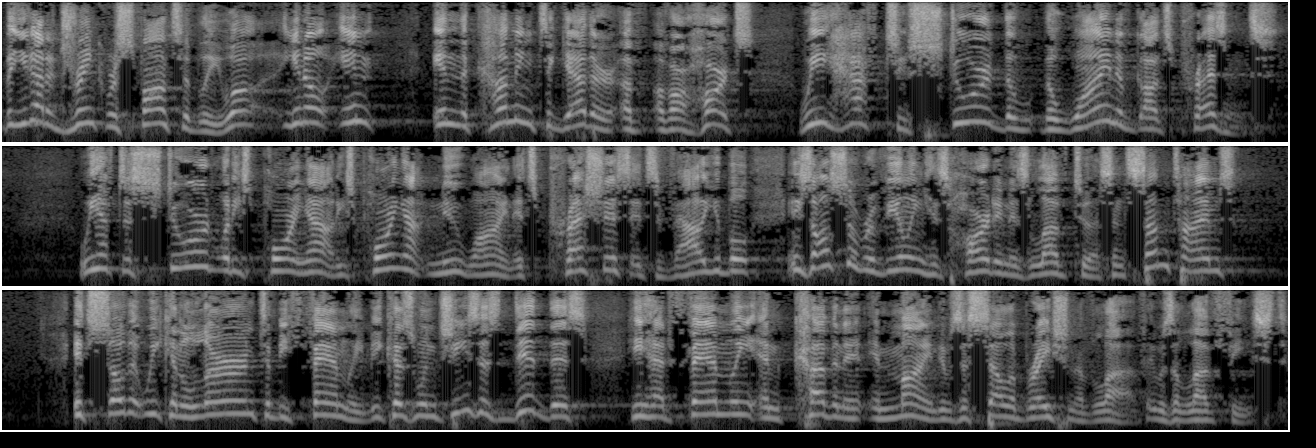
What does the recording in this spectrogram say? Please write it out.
but you got to drink responsibly. Well, you know, in in the coming together of, of our hearts, we have to steward the, the wine of God's presence. We have to steward what He's pouring out. He's pouring out new wine. It's precious, it's valuable. And he's also revealing His heart and His love to us. And sometimes it's so that we can learn to be family. Because when Jesus did this, He had family and covenant in mind. It was a celebration of love, it was a love feast.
